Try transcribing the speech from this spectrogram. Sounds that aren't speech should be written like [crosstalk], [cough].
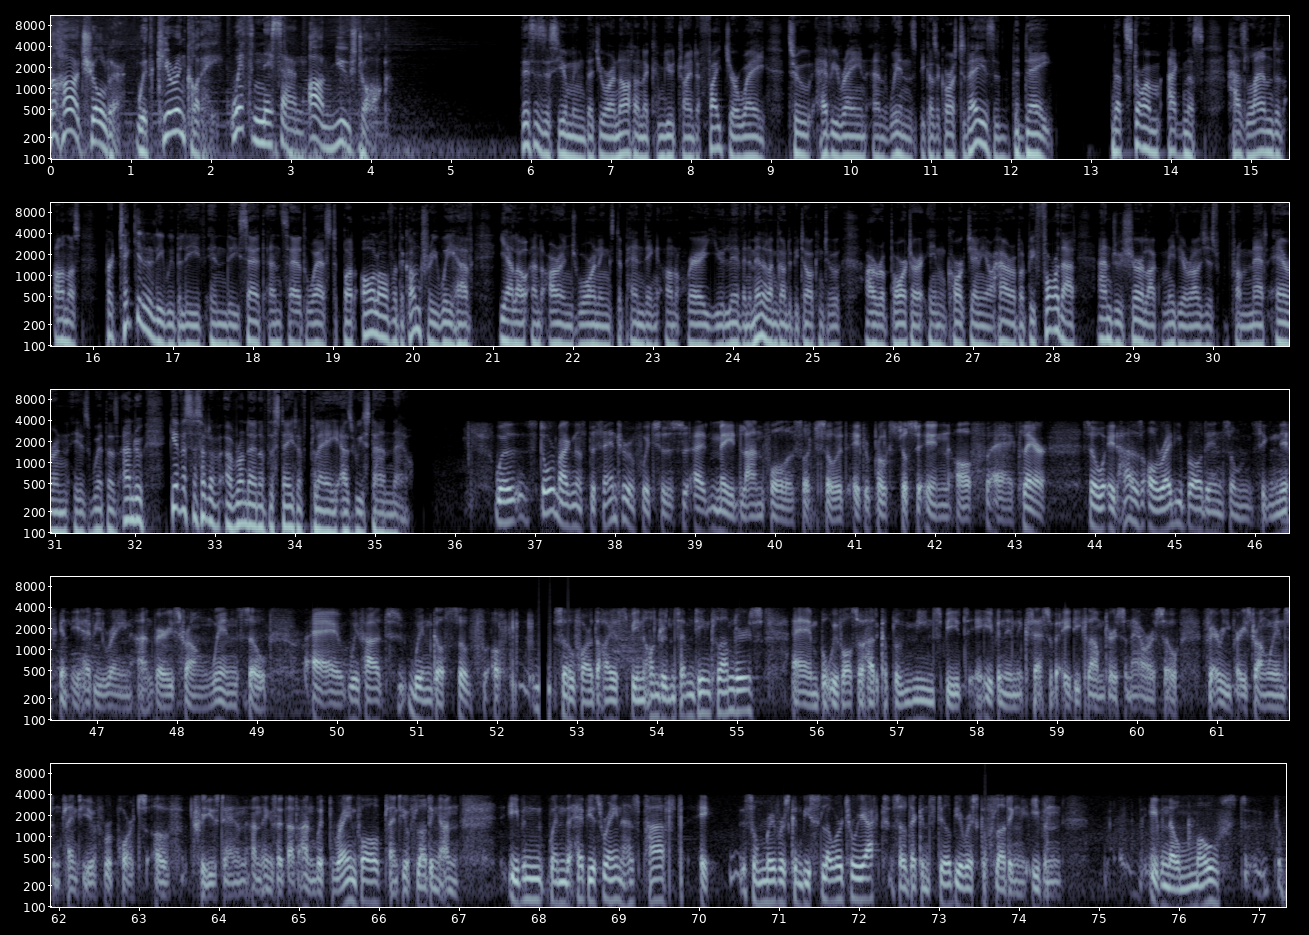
The Hard Shoulder with Kieran Cuddihy with Nissan on Newstalk. This is assuming that you are not on a commute trying to fight your way through heavy rain and winds, because of course today is the day that Storm Agnes has landed on us, particularly, we believe, in the south and southwest, but all over the country we have yellow and orange warnings depending on where you live. In a minute, I'm going to be talking to our reporter in Cork, Jamie O'Hara. But before that, Andrew Sherlock, meteorologist from Met Éireann, is with us. Andrew, give us a sort of a rundown of the state of play as we stand now. Well, Storm Agnes, the centre of which has uh, made landfall as such, so it, it approached just in off uh, Clare. So it has already brought in some significantly heavy rain and very strong winds. So uh, we've had wind gusts of, of so far the highest has been 117 kilometres, um, but we've also had a couple of mean speeds even in excess of 80 kilometres an hour. So very very strong winds and plenty of reports of trees down and things like that. And with the rainfall, plenty of flooding. And even when the heaviest rain has passed, it, some rivers can be slower to react, so there can still be a risk of flooding even even though most,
